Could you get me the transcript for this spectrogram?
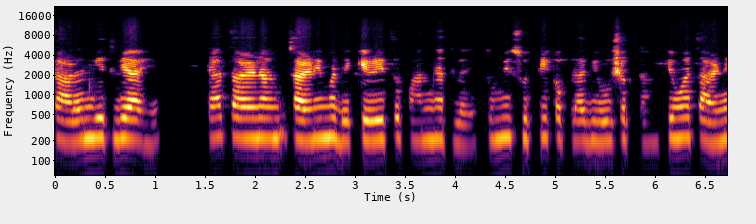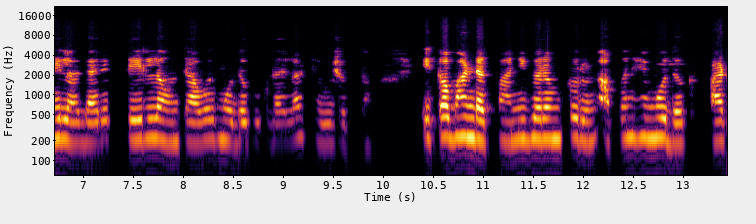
चाळण घेतली आहे. त्या चाळणा चाळणीमध्ये केळीचं पान घातलंय. तुम्ही सुती कपडा घेऊ शकता किंवा चाळणीला डायरेक्ट तेल लावून त्यावर मोदक उकडायला ठेवू शकता. एका भांड्यात पाणी गरम करून आपण हे मोदक आठ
